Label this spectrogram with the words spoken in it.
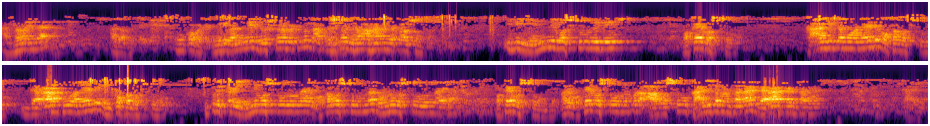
అర్థమైందా? అదొకటి. ఇంకొకటి. మీరు ఇవన్నీ దృష్టిలో పెట్టుకుని నా ప్రశ్న సమాధానం చెప్పాల్సి ఉంటుంది. ఇది ఎన్ని వస్తువులు ఇది? ఒకే వస్తువు. కాగితము అనేది ఒక వస్తువు. గరాటు అనేది ఇంకొక వస్తువు. ఇప్పుడు ఇక్కడ ఎన్ని వస్తువులు ఉన్నాయి? ఒక వస్తువు ఉందా? రెండు వస్తువులు ఉన్నాయా? ఒకే వస్తువు ఉంది. మరి ఒకే వస్తువు ఉన్నప్పుడు ఆ వస్తువు కాగితం అంటారా గరాట్ అంటారా? కాగితం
